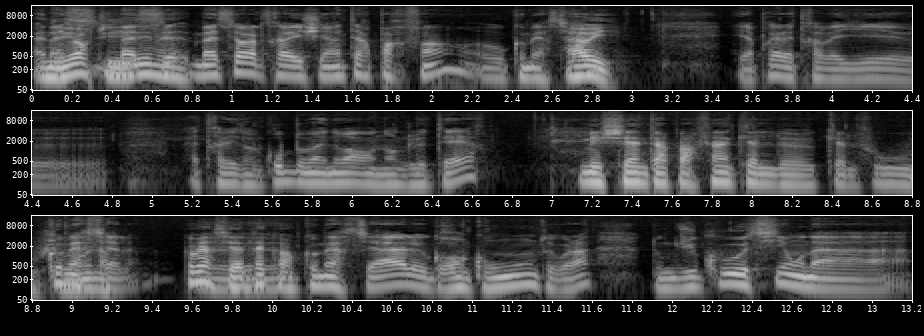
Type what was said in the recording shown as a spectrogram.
À New ma, York, tu ma disais. sœur- mais- ma sœur, elle travaillait chez Interparfum au commercial. Ah oui. Et après, elle a travaillé, elle a travaillé dans le groupe Beaumanoir en Angleterre. Mais chez Interparfum, quel quel ou commercial. Commercial, Euh, d'accord. Commercial, grand compte, voilà. Donc du coup aussi on a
